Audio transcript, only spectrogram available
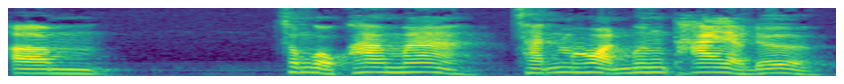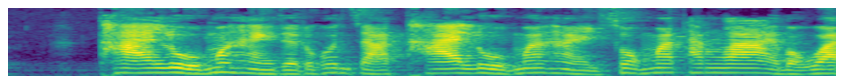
เอ่มสงบอกความมาฉันมาหอดเมืองไทยแล้วเด้อถ่ายรูปมาให้จ้ะทุกคนจ้าถ่ายรูปมาให้ส่งมาทางไลน์บอกว่า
